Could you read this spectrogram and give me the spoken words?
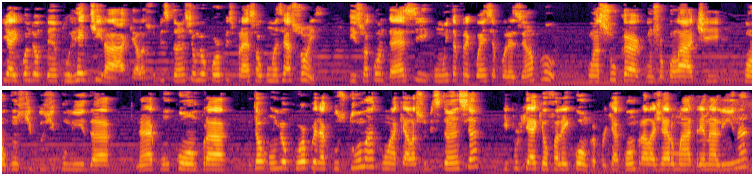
e aí quando eu tento retirar aquela substância, o meu corpo expressa algumas reações. Isso acontece com muita frequência, por exemplo, com açúcar, com chocolate, com alguns tipos de comida, né, com compra. Então, o meu corpo ele acostuma com aquela substância. E por que é que eu falei compra? Porque a compra ela gera uma adrenalina,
